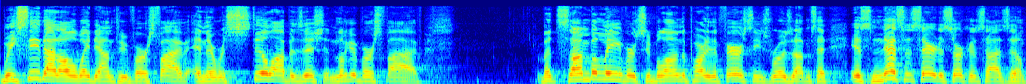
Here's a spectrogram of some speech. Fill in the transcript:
we see that all the way down through verse 5, and there was still opposition. Look at verse 5. But some believers who belonged to the party of the Pharisees rose up and said, It's necessary to circumcise them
